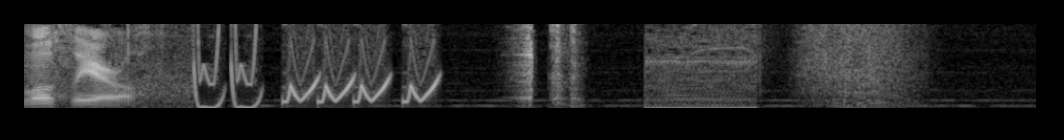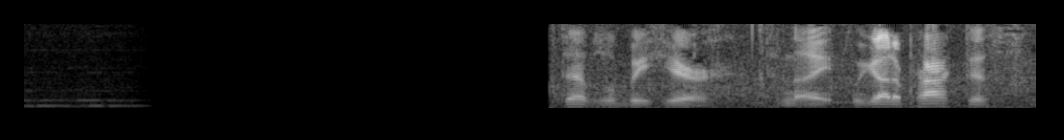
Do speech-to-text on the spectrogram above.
mostly Errol. Debs will be here tonight. We got to practice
